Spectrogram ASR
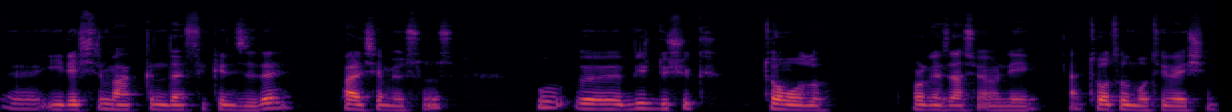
e, iyileştirme hakkında fikrinizi de paylaşamıyorsunuz. Bu e, bir düşük TOMO'lu organizasyon örneği. Yani Total Motivation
